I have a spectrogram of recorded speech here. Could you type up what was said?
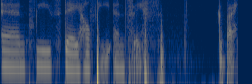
and please stay healthy and safe. Goodbye.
